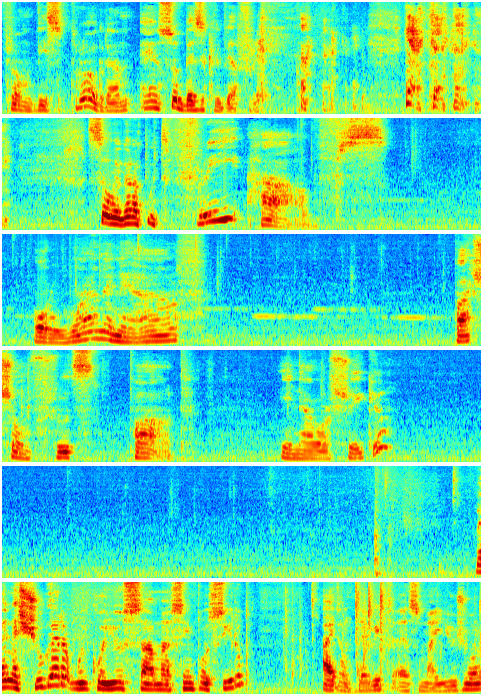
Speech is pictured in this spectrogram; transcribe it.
from this program and so basically we are free. so we're gonna put three halves or one and a half passion fruits pulp in our shaker then a sugar we could use some uh, simple syrup. I don't have it as my usual.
